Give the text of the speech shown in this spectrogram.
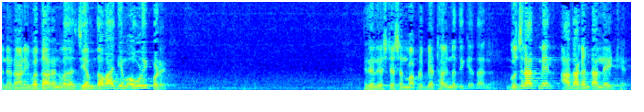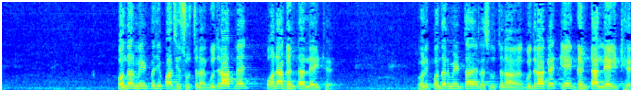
અને રાણી વધારે ને વધારે જેમ દવા એમ અવળી પડે. રેલવે સ્ટેશનમાં આપણે બેઠા નથી કેતા ને? ગુજરાત મેલ આધા ઘંટા લેટ છે પંદર મિનિટ પછી પાછી સૂચના, ગુજરાત મેલ પોના ઘંટા લેટ છે વળી પંદર મિનિટ થાય એટલે સૂચના આવે. ગુજરાત એક ઘંટા લેટ છે.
